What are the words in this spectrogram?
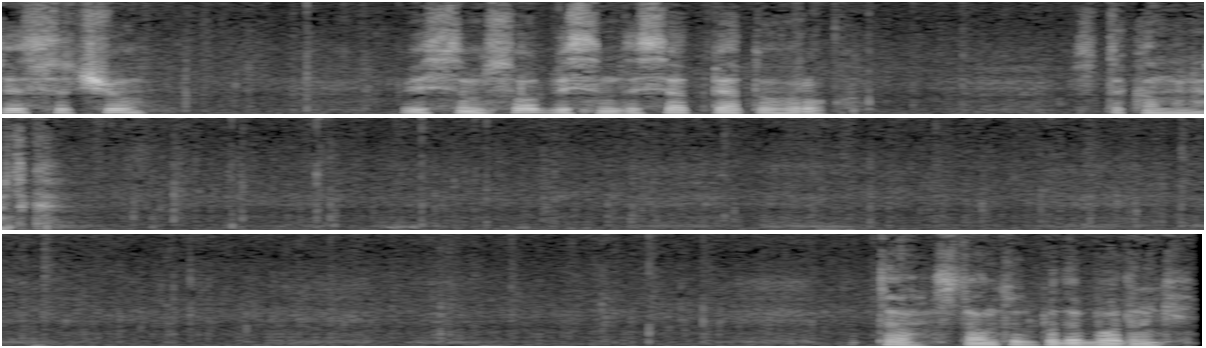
1885 року. Ось така монетка. Так, стан тут буде бодренький.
